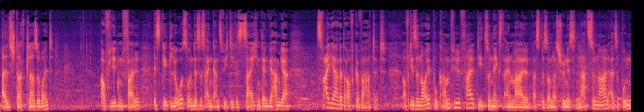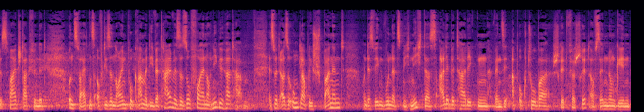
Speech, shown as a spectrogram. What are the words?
Alles startklar soweit? Auf jeden Fall. Es geht los und das ist ein ganz wichtiges Zeichen, denn wir haben ja zwei Jahre darauf gewartet. Auf diese neue Programmvielfalt, die zunächst einmal, was besonders schön ist, national, also bundesweit stattfindet. Und zweitens auf diese neuen Programme, die wir teilweise so vorher noch nie gehört haben. Es wird also unglaublich spannend und deswegen wundert es mich nicht, dass alle Beteiligten, wenn sie ab Oktober Schritt für Schritt auf Sendung gehen,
